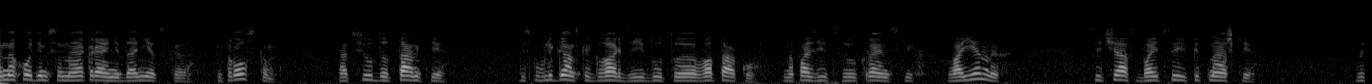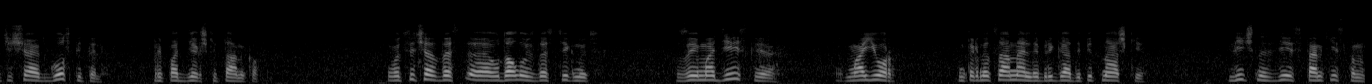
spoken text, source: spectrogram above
находимся на окраине Донецка, Петровском. Отсюда танки республиканской гвардии идут э, в атаку на позиции украинских военных. Сейчас бойцы пятнашки зачищают госпиталь при поддержке танков. Вот сейчас э, удалось достигнуть взаимодействия. Майор интернациональной бригады пятнашки лично здесь танкистам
